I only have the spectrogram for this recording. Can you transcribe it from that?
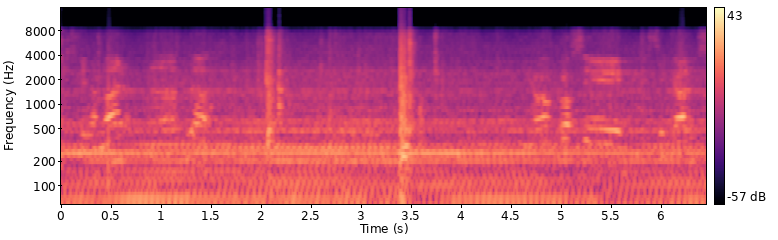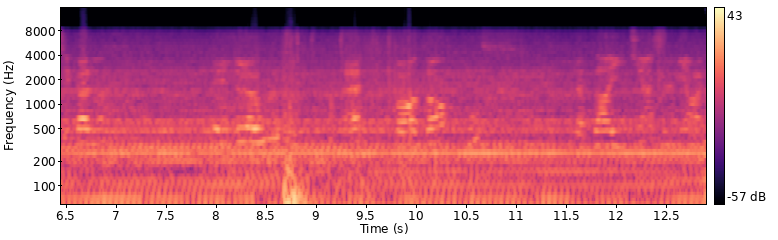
Il fait la mal. Hop là. Et encore, c'est c'est calme, c'est calme. Et de la houle. Temps, ouf, l'appareil il tient, c'est le miracle.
